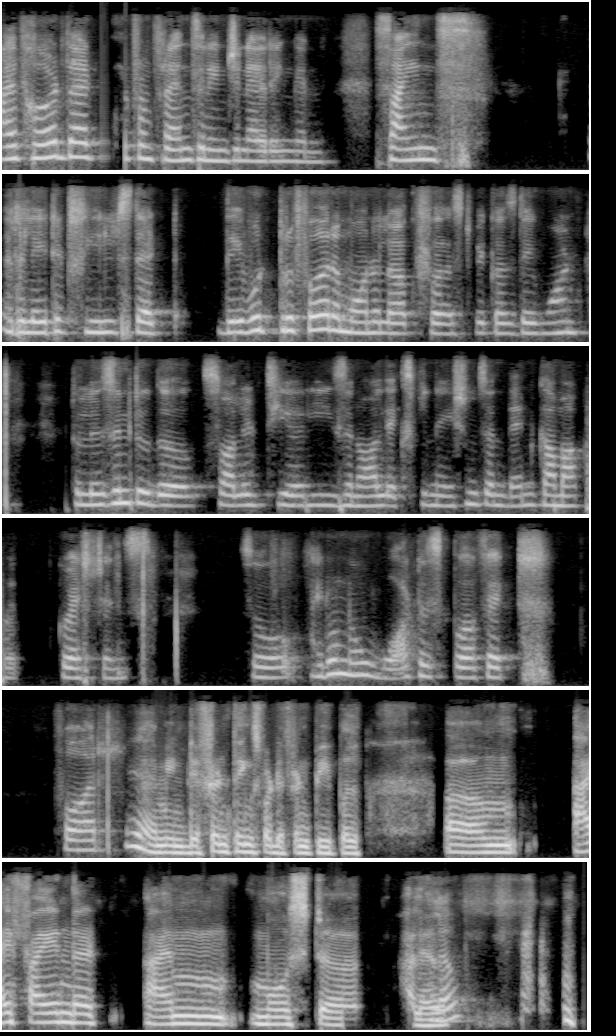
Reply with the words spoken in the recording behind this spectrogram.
I've heard that from friends in engineering and science related fields that they would prefer a monologue first because they want to listen to the solid theories and all the explanations and then come up with questions. So I don't know what is perfect for yeah i mean different things for different people um i find that i'm most uh, hello, hello?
